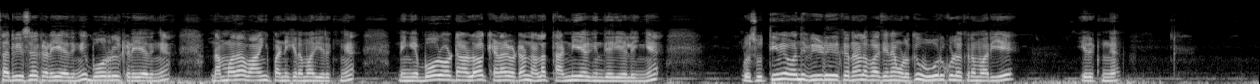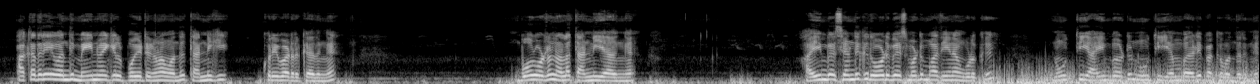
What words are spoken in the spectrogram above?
சர்வீஸோ கிடையாதுங்க. போர்வெல் கிடையாதுங்க. நம்ம தான் வாங்கி பண்ணிக்கிற மாதிரி இருக்குங்க. நீங்கள் போர் ஓட்டினாலோ கிணறு ஓட்டினாலும் நல்லா தண்ணியாக இந்த ஏரியாலிங்க. உங்களுக்கு சுற்றியுமே வந்து வீடு இருக்கிறனால பார்த்தீங்கன்னா உங்களுக்கு ஊருக்குள்ளே இருக்கிற மாதிரியே இருக்குங்க. பக்கத்துலேயே வந்து மெயின் வெஹிக்கிள் போயிட்டு வந்து தண்ணிக்கு குறைபாடு இருக்காதுங்க. போர் ஓட்டில் நல்லா தண்ணி ஆகுங்க. ஐம்பது சென்ட்டுக்கு ரோடு பேஸ் மட்டும் பார்த்தீங்கன்னா உங்களுக்கு நூற்றி ஐம்பது டு நூற்றி எண்பது அடி பக்கம் வந்துடுங்க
